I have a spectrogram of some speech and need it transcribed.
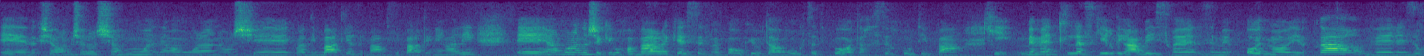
אה, וכשההורים שלו שמעו אז הם אמרו לנו שכבר דיברתי על זה פעם, סיפרתי נראה לי, אה, הם אמרו לנו שכאילו חבל על הכסף ובואו כאילו תעברו קצת פה, תחסכו טיפה, כי באמת להשכיר דירה בישראל זה מאוד מאוד יקר, ולזוג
